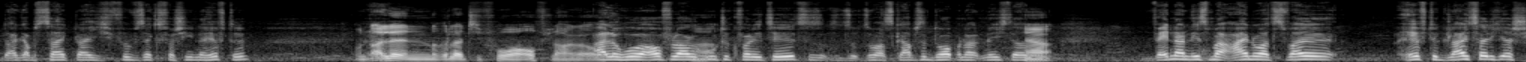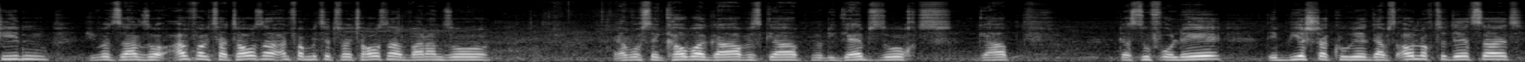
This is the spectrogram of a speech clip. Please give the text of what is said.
da gab es zeitgleich fünf, sechs verschiedene Hefte. und alle in relativ hoher Auflage auch. Alle hohe Auflage, gute Qualität. So, sowas gab es in Dortmund halt nicht. Dann, Ja. Wenn, dann ist mal ein oder zwei Hefte gleichzeitig erschienen. Ich würde sagen, so Anfang 2000er, Anfang Mitte 2000er war dann so, ja, wo es den Cowboy gab, es gab die Gelbsucht, gab das Souf Olé, den Bierstadtkurier gab es auch noch zu der Zeit.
